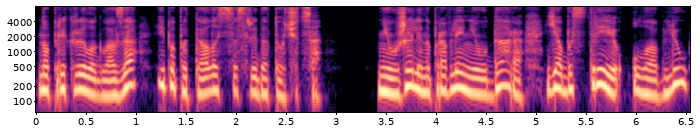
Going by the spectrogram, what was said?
но прикрыла глаза и попыталась сосредоточиться. Неужели направление удара я быстрее уловлю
